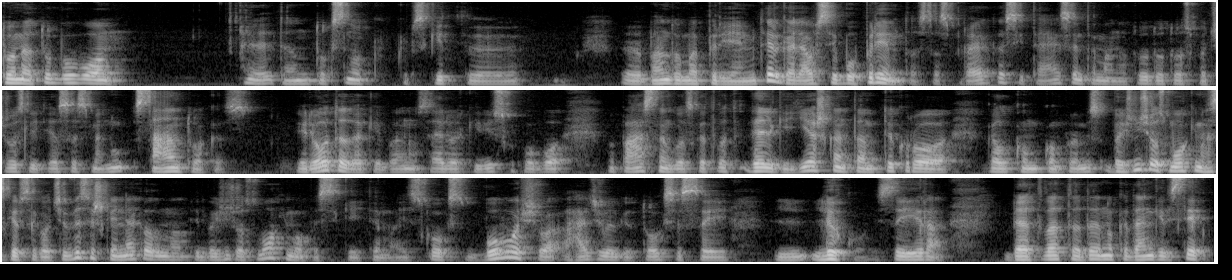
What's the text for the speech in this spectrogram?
tuo metu buvo e, ten toks, nu, kaip sakyti, e, bandoma priimti ir galiausiai buvo priimtas tas projektas įteisinti, man atrodo, tos pačios lyties asmenų santuokas. Ir jau tada, kai Buenos Airių arkivyskupo buvo nu, pastangos, kad vat, vėlgi ieškant tam tikro gal kompromiso, bažnyčios mokymas, kaip sakau, čia visiškai nekalbama apie bažnyčios mokymo pasikeitimą. Jis koks buvo šiuo atžvilgiu, toks jisai liko, jisai yra. Bet va tada, nu, kadangi vis tiek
